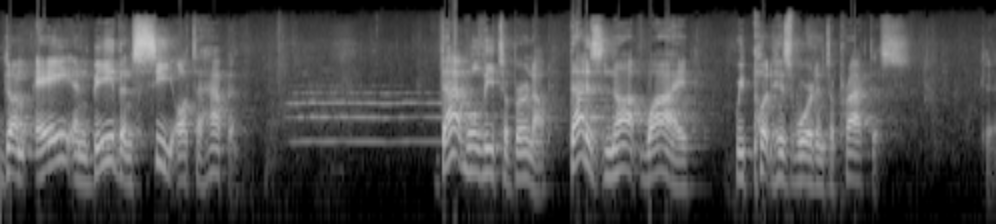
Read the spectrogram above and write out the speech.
done A and B, then C ought to happen. That will lead to burnout. That is not why we put His word into practice. Okay.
